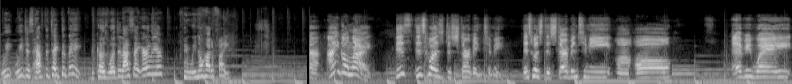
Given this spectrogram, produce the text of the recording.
we we just have to take the bait because what did I say earlier? And we know how to fight. I ain't gonna lie this this was disturbing to me. This was disturbing to me on all every way.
